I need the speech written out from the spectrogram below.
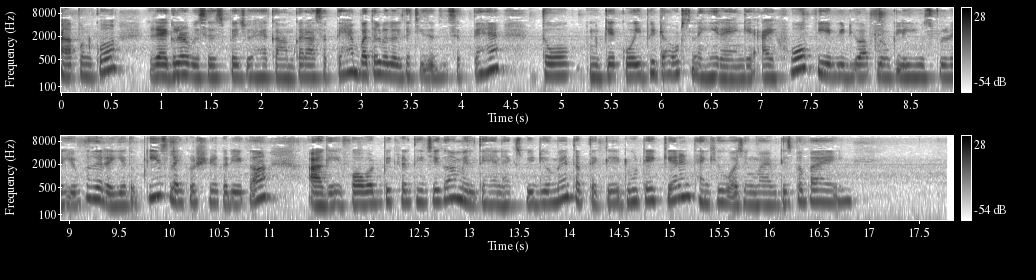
आप उनको रेगुलर बेसिस पे जो है काम करा सकते हैं बदल बदल के चीज़ें दे सकते हैं तो उनके कोई भी डाउट्स नहीं रहेंगे। आई होप ये वीडियो आप लोगों के लिए यूजफुल रही अगर रही है तो प्लीज़ लाइक और शेयर करिएगा। आगे फॉरवर्ड भी कर दीजिएगा। मिलते हैं नेक्स्ट वीडियो में। तब तक के लिए do take care and thank you watching my videos bye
